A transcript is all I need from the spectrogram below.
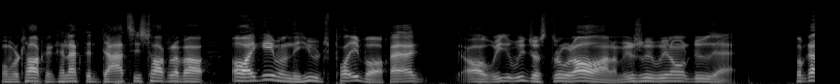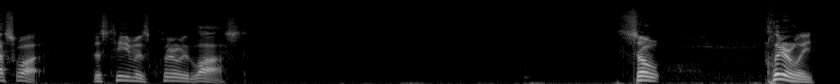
when we're talking connected dots, he's talking about, oh, I gave him the huge playbook. I, I oh, we we just threw it all on them. Usually we don't do that. Well, guess what? This team is clearly lost. So clearly,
